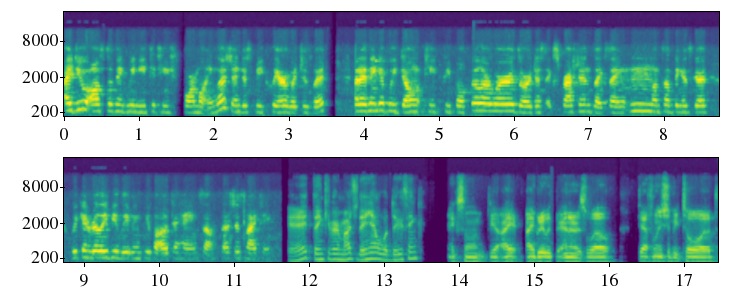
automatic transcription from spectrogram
I do also think we need to teach formal English and just be clear which is which. But I think if we don't teach people filler words or just expressions like saying mm, when something is good, we can really be leaving people out to hang. So that's just my take. Okay, thank you very much. Daniel, what do you think? Excellent. Yeah, I, I agree with Anna as well. Definitely should be taught.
